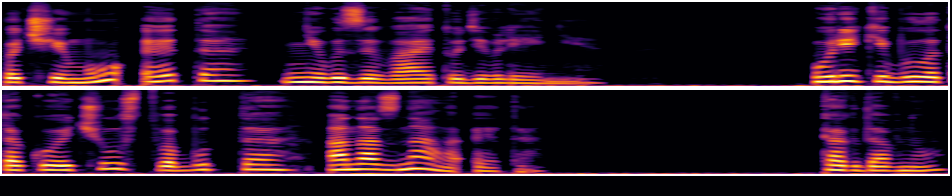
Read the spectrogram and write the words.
Почему это не вызывает удивления? У Рики было такое чувство, будто она знала это. Как давно?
